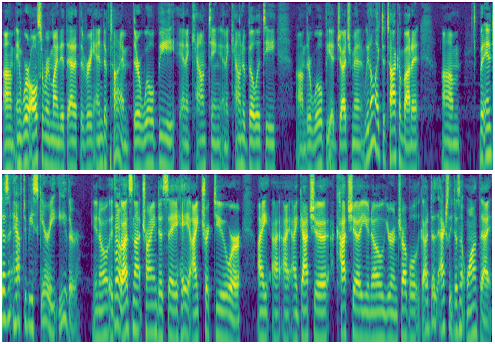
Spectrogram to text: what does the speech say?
Um, and we're also reminded that at the very end of time, there will be an accounting, an accountability. Um, there will be a judgment. We don't like to talk about it, um, but it doesn't have to be scary either. You know, it's, No. God's not trying to say, "Hey, I tricked you," or "I, I, I got you, I caught you." You know, you're in trouble. God does, actually doesn't want that.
